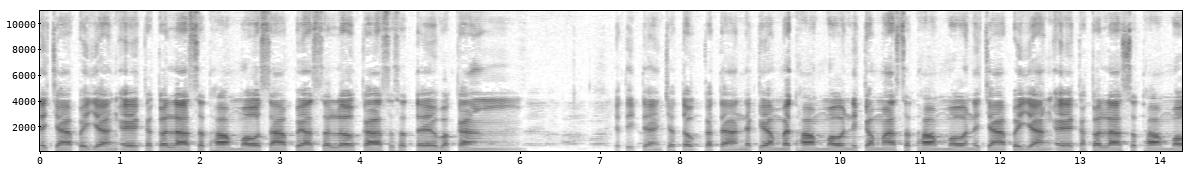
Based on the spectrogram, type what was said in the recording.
និចាបយ៉ាងឯកកលាសធម្មោសាពសលោកាសសតេវកាំ យតិតានចតុកតានិកមធម្មោនិកមសធម្មោនិចាបយ៉ាងឯកកលាសធម្មោ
